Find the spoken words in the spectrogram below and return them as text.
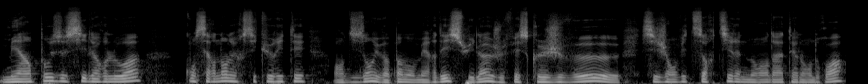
mais imposent aussi leur loi concernant leur sécurité, en disant il va pas m'emmerder, celui-là, je fais ce que je veux, euh, si j'ai envie de sortir et de me rendre à tel endroit,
